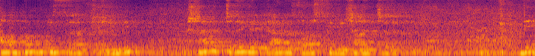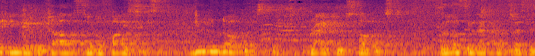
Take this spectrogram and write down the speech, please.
अब हम किस तरफ़ चलेंगे शायद चलेंगे डायनासोर्स की विशाल में देखेंगे विशाल सोलोफाइसिस डिप्लोडोकस ब्राइटोसॉरस वेलोसिरैप्टर जैसे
